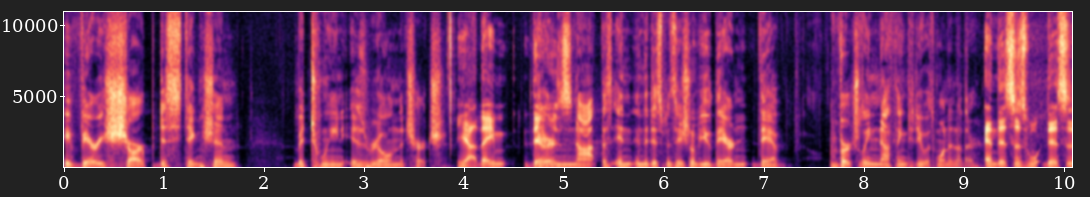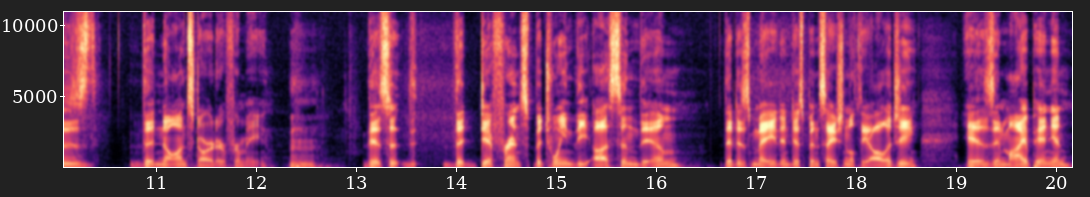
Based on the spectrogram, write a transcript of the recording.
a very sharp distinction between Israel and the church. Yeah, they there's not this in, in the dispensational view. They are they have virtually nothing to do with one another. and this is this is the non-starter for me. Mm-hmm. This is the difference between the us and them that is made in dispensational theology is, in my opinion,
